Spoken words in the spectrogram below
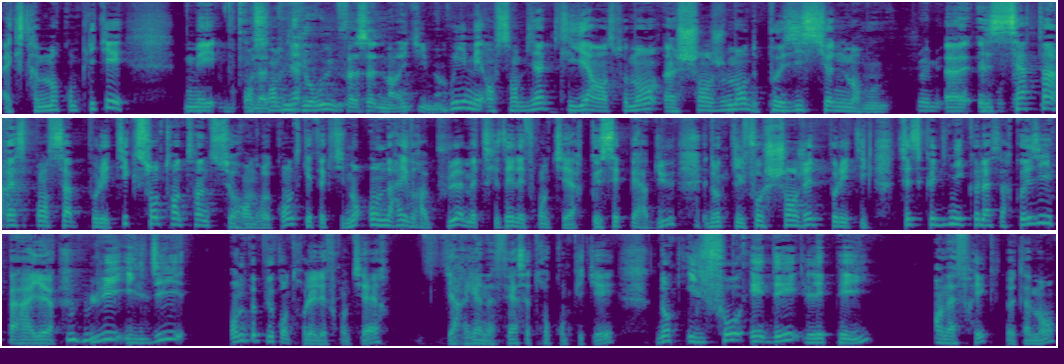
extrêmement compliqué. Mais on, On a sent bien... toujours eu une façade maritime. hein. Oui, mais on sent bien qu'il y a en ce moment un changement de positionnement. Euh, certains responsables politiques sont en train de se rendre compte qu'effectivement, on n'arrivera plus à maîtriser les frontières, que c'est perdu, et donc qu'il faut changer de politique. C'est ce que dit Nicolas Sarkozy, par ailleurs. Lui, il dit, on ne peut plus contrôler les frontières, il n'y a rien à faire, c'est trop compliqué. Donc il faut aider les pays en Afrique notamment,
